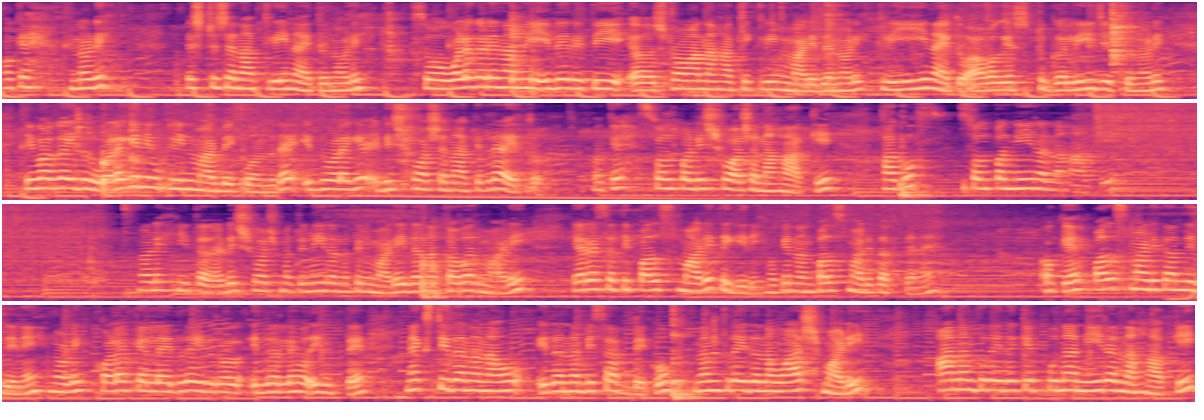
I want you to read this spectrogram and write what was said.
ಓಕೆ ನೋಡಿ, ಎಷ್ಟು ಚೆನ್ನಾಗಿ ಕ್ಲೀನ್ ಆಯಿತು ನೋಡಿ. ಸೊ ಒಳಗಡೆ ನಾನು ಇದೇ ರೀತಿ ಸ್ಟ್ರಾನ ಹಾಕಿ ಕ್ಲೀನ್ ಮಾಡಿದ್ದೆ ನೋಡಿ. ಕ್ಲೀನ್ ಆಯಿತು, ಆವಾಗ ಎಷ್ಟು ಗಲೀಜಿತ್ತು ನೋಡಿ. ಇವಾಗ ಇದ್ರ ಒಳಗೆ ನೀವು ಕ್ಲೀನ್ ಮಾಡಬೇಕು ಅಂದರೆ, ಇದರೊಳಗೆ ಡಿಶ್ ವಾಶನ್ನು ಹಾಕಿದರೆ ಆಯಿತು. ಓಕೆ ಸ್ವಲ್ಪ ಡಿಶ್ ವಾಶನ್ನು ಹಾಕಿ, ಹಾಗೂ ಸ್ವಲ್ಪ ನೀರನ್ನು ಹಾಕಿ. ನೋಡಿ, ಈ ಥರ ಡಿಶ್ ವಾಶ್ ಮತ್ತು ನೀರನ್ನು ಫಿಲ್ ಮಾಡಿ, ಇದನ್ನು ಕವರ್ ಮಾಡಿ. ಎರಡು ಸತಿ ಪಲ್ಸ್ ಮಾಡಿ ತೆಗೀರಿ. ಓಕೆ ನಾನು ಪಲ್ಸ್ ಮಾಡಿ ತರ್ತೇನೆ. ಓಕೆ ಪಲ್ಸ್ ಮಾಡಿ ತಂದಿದ್ದೀನಿ. ನೋಡಿ, ಕೊಳಕೆಲ್ಲ ಇದ್ದರೆ ಇದ್ರ ಇದರಲ್ಲೇ ಇರುತ್ತೆ. ನೆಕ್ಸ್ಟ್ ಇದನ್ನು ನಾವು ಇದನ್ನು ಬಿಸಾಕಬೇಕು. ನಂತರ ಇದನ್ನು ವಾಶ್ ಮಾಡಿ, ಆ ನಂತರ ಇದಕ್ಕೆ ಪುನಃ ನೀರನ್ನು ಹಾಕಿ,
